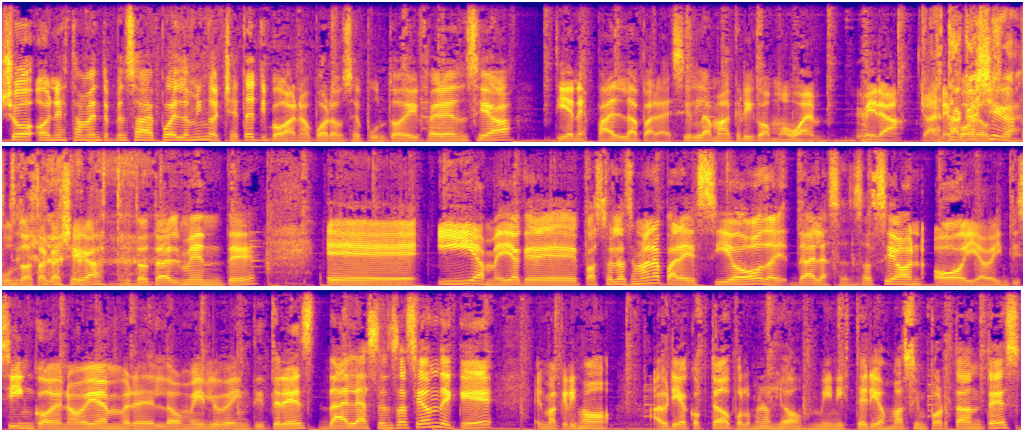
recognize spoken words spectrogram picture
Yo honestamente pensaba después del domingo, che, este tipo ganó por 11 puntos de diferencia, tiene espalda para decirle a Macri como, bueno, mira, gané Hasta por acá 11 llegaste. puntos, hasta acá llegaste totalmente. Eh, y a medida que pasó la semana pareció, da, da la sensación, hoy a 25 de noviembre del 2023, da la sensación de que el macrismo habría cooptado por lo menos los ministerios más importantes.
